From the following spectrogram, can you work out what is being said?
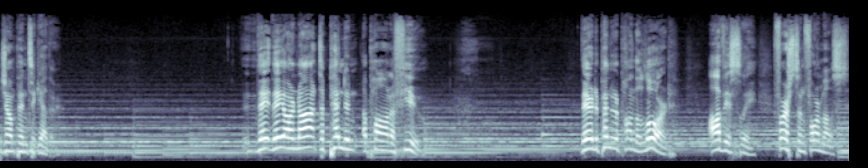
jump in together. They, they are not dependent upon a few. They are dependent upon the Lord, obviously, first and foremost.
